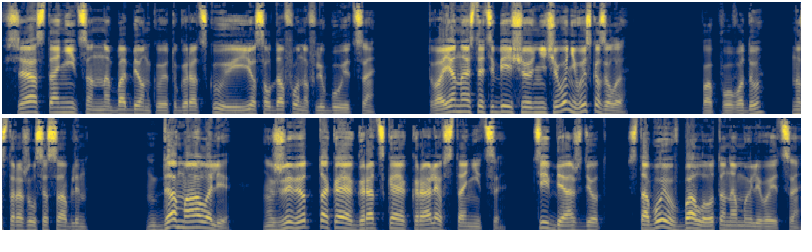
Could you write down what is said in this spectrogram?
Вся станица на бабенку эту городскую и ее солдафонов любуется. Твоя Настя тебе еще ничего не высказала? По поводу? Насторожился Саблин. Да мало ли. Живет такая городская краля в станице. Тебя ждет. С тобою в болото намыливается.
